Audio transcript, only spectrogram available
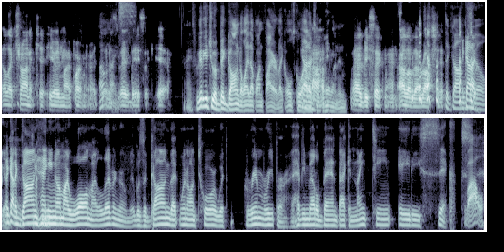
electronic kit here in my apartment right Oh, there. nice. It's very basic. Yeah. Nice. We got to get you a big gong to light up on fire like old school Alex Uh, Halen. And That'd be sick, man. I love that rock shit. the gong I got show. a I got a gong hanging on my wall in my living room. It was a gong that went on tour with Grim Reaper, a heavy metal band back in 1986. Wow.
